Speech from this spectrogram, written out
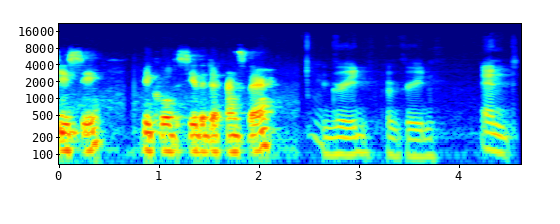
PC. Be cool to see the difference there. Agreed. Agreed. And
